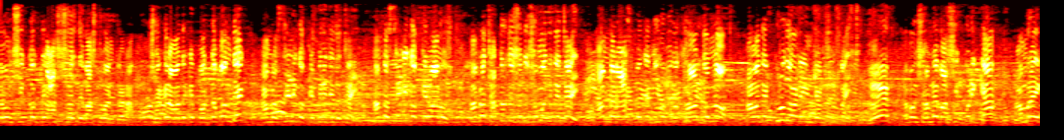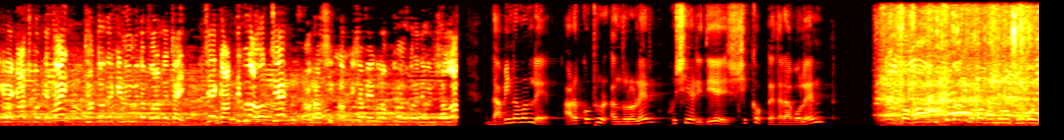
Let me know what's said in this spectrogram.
এবং শিক্ষকদের আশ্বাস দিয়ে বাস্তবায়ন করে না। সরকার আমাদেরকে প্রজ্ঞাপন দেখ, আমরা শ্রেণীকক্ষে ফিরে যেতে চাই। আমরা শ্রেণীকক্ষের মানুষ, আমরা ছাত্রদের সাথে সময় দিতে চাই। আমরা রাজপথে দুর্নীতি খাওয়ার জন্য আমাদের কোনো ধরনের ইন্টারনেশন নাই। এবং সামনে বার্ষিক পরীক্ষা, আমরা এখানে কাজ করতে চাই, ছাত্রদেরকে নিয়মিত পড়াতে চাই। যে ঘাটতিগুলো হচ্ছে, আমরা শিক্ষক হিসাবে এগুলো পূরণ করে দেবো ইনশাল্লাহ। দাবি না মানলে আরও কঠোর আন্দোলনের হুঁশিয়ারি দিয়ে শিক্ষক নেতারা বলেন এক দফা আন্দোলন শুরু করব।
